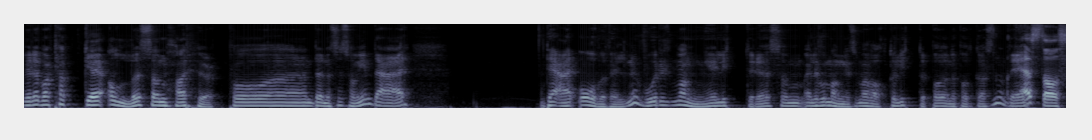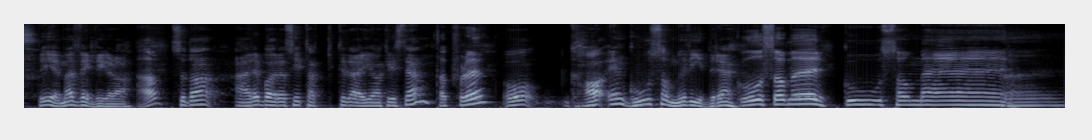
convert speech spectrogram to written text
vil jeg bare takke alle som har hørt på eh, denne sesongen. Det er det er overveldende hvor mange lyttere som Eller hvor mange som har valgt å lytte på denne podkasten. Det, Det det gjør meg veldig glad. Ja, Så da er det bare å si takk til deg, Jan Christian. takk for det. Og ha en god sommer videre. God sommer! God sommer! Hei.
